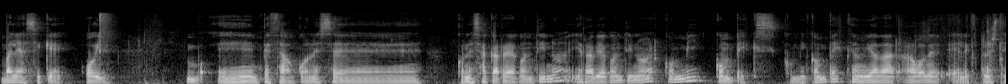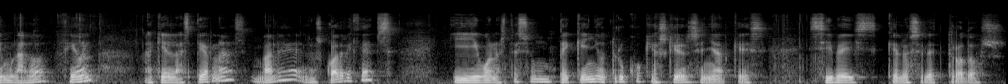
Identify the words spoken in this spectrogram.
Vale, así que hoy he empezado con, ese, con esa carrera continua y ahora voy a continuar con mi Compex. Con mi Compex que me voy a dar algo de electroestimulación aquí en las piernas, ¿vale? En los cuádriceps. Y bueno, este es un pequeño truco que os quiero enseñar, que es si veis que los electrodos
